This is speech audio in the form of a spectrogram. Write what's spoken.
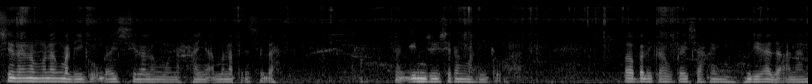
sila lang munang maligo guys. Sila lang muna. Hayaan mo natin sila. Nag enjoy silang maligo. Babalik ako guys sa aking dinadaanan.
